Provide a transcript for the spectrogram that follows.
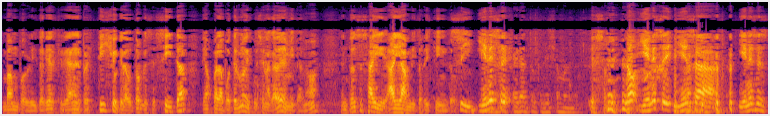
van por editoriales que le dan el prestigio que el autor necesita, digamos, para poder una discusión académica, ¿no? Entonces hay, hay ámbitos distintos. Sí, y en ese... Referato que le llaman. Eso. No, y en ese, y en esa, y en ese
